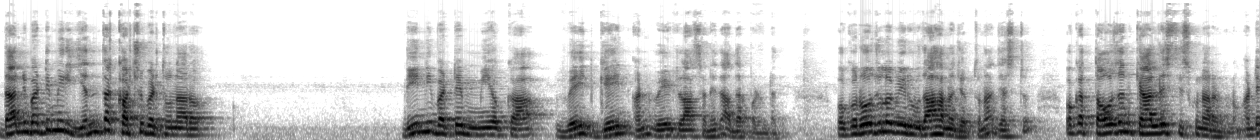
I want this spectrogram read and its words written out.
దాన్ని బట్టి మీరు ఎంత ఖర్చు పెడుతున్నారో దీన్ని బట్టి మీ యొక్క weight gain and weight loss అనేది ఆధారపడి ఉంటుంది. ఒక రోజులో మీరు ఉదాహరణ చెప్తున్నా జస్ట్ ఒక థౌజండ్ క్యాలరీస్ తీసుకున్నారనుకున్నాం. అంటే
